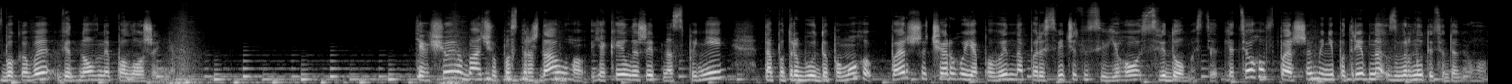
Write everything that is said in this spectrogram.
в бокове відновне положення. Якщо я бачу постраждалого, який лежить на спині та потребує допомоги, в першу чергу я повинна пересвідчитися в його свідомості. Для цього вперше мені потрібно звернутися до нього.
